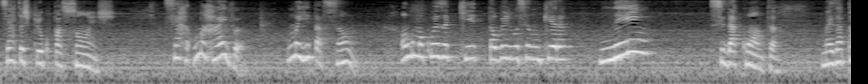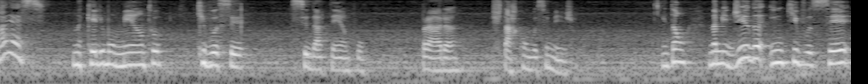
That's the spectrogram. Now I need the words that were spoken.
certas preocupações, uma raiva, uma irritação, alguma coisa que talvez você não queira nem se dar conta, mas aparece naquele momento que você se dá tempo para estar com você mesmo. Então, na medida em que você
